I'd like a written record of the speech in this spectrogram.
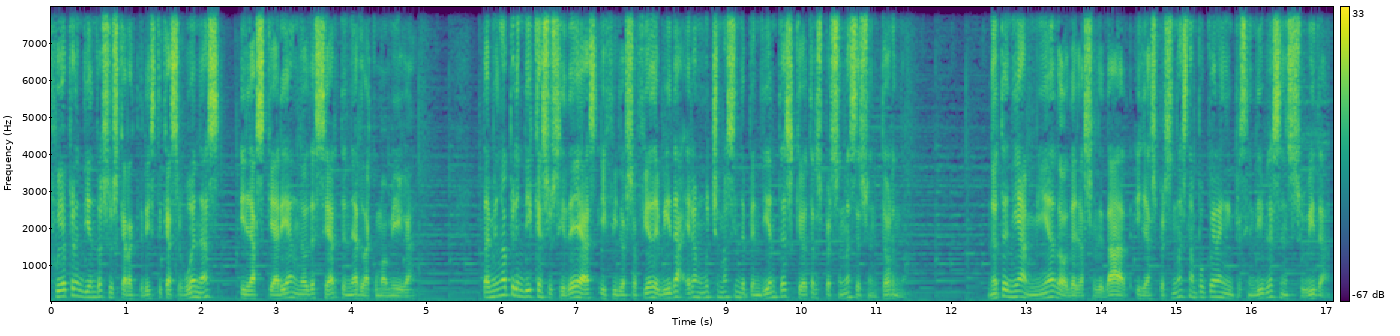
fui aprendiendo sus características buenas y las que harían no desear tenerla como amiga. También aprendí que sus ideas y filosofía de vida eran mucho más independientes que otras personas de su entorno. No tenía miedo de la soledad y las personas tampoco eran imprescindibles en su vida,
